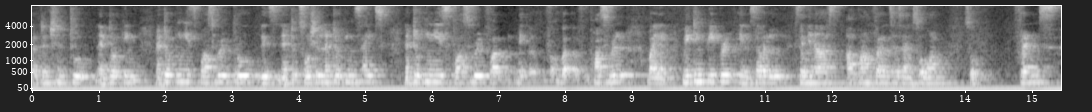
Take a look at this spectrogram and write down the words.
attention to networking. Networking is possible through these net- social networking sites. Networking is possible for, for, possible by meeting people in several seminars or conferences and so on. So, friends,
